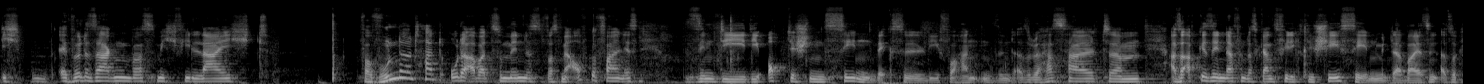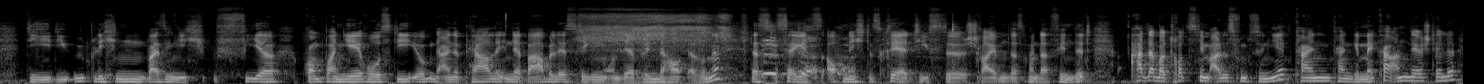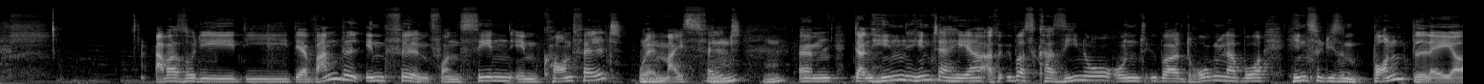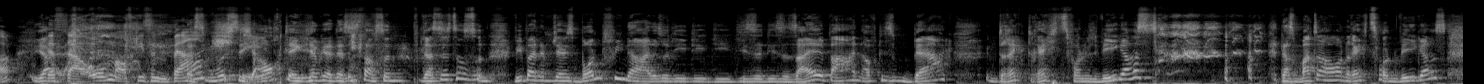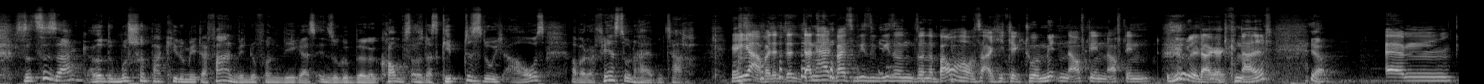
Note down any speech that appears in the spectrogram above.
ich würde sagen, was mich vielleicht verwundert hat oder aber zumindest, was mir aufgefallen ist, sind die, die optischen Szenenwechsel, die vorhanden sind. Also du hast halt, ähm, also abgesehen davon, dass ganz viele Klischeeszenen mit dabei sind, also die, die üblichen, weiß ich nicht, vier Companeros, die irgendeine Perle in der Bar belästigen und der blinde Haut, also ne, das ist ja jetzt auch nicht das kreativste Schreiben, das man da findet. Hat aber trotzdem alles funktioniert, kein, kein Gemecker an der Stelle. Aber so die, die, der Wandel im Film von Szenen im Kornfeld oder mhm. im Maisfeld, mhm. mhm. ähm, dann hin, hinterher, also übers Casino und über Drogenlabor hin zu diesem Bond-Layer, ja. das da oben auf diesem Berg Das musste steht. ich auch denken. Ich gedacht, das ist doch so ein, das ist doch so ein, wie bei einem James Bond-Finale, so die, die, die, diese, diese Seilbahn auf diesem Berg, direkt rechts von Vegas. das Matterhorn rechts von Vegas sozusagen. Also du musst schon ein paar Kilometer fahren, wenn du von Vegas in so Gebirge kommst. Also das gibt es durchaus, aber da fährst du einen halben Tag. Ja, ja, aber dann halt, weißt du, wie, wie so, eine Bauhausarchitektur mitten auf den, auf den Hügel da geknallt. Ja. Ähm,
